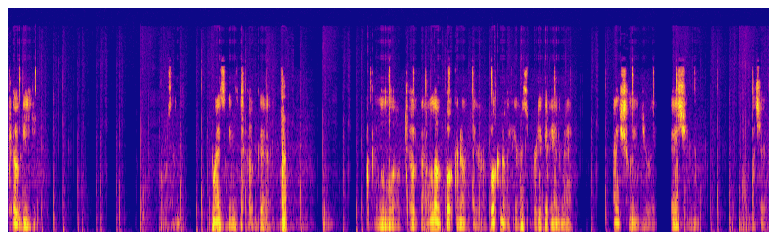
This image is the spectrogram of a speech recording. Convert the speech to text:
Cody. It? My Toga. I love Boku no Hero. Boku no Hero is a pretty good anime. I actually enjoy it. You guys should watch it.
